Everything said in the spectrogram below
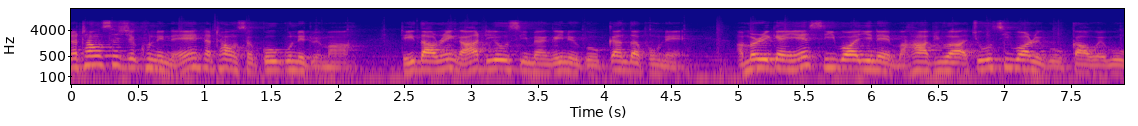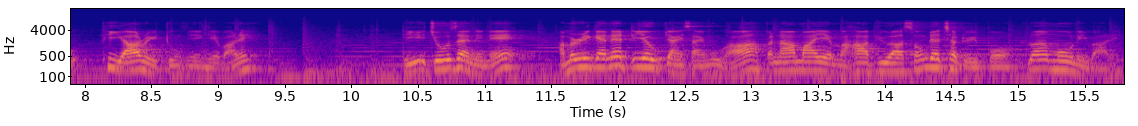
2018ခုနှစ်နဲ့2019ခုနှစ်တွေမှာဒေတာရင်းကတရုတ်စီမံကိန်းတွေကိုကန့်သတ်ဖို့နဲ့ အမေရိကန်ရဲ့စီးပွားရေးနဲ့မဟာဗျူဟာအကျိုးစီးပွားတွေကိုကာကွယ်ဖို့ဖိအားတွေတိုးမြှင့်ခဲ့ပါတယ်။ဒီအကျိုးဆက်အနေနဲ့အမေရိကန်နဲ့တရုတ်ပြိုင်ဆိုင်မှုဟာပနားမားရဲ့မဟာဗျူဟာဆုံးဖြတ်ချက်တွေပေါ်လွှမ်းမိုးနေပါတယ်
